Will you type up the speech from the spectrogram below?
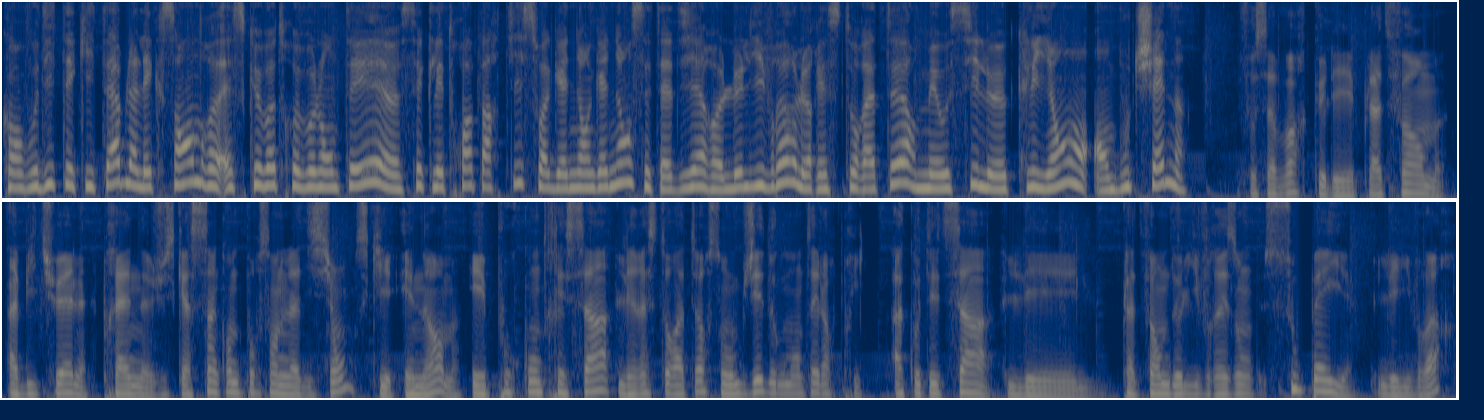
Quand vous dites équitable, Alexandre, est-ce que votre volonté, euh, c'est que les trois parties soient gagnant-gagnant, c'est-à-dire le livreur, le restaurateur, mais aussi le client en bout de chaîne? Il faut savoir que les plateformes habituelles prennent jusqu'à 50% de l'addition, ce qui est énorme. Et pour contrer ça, les restaurateurs sont obligés d'augmenter leur prix. À côté de ça, les plateformes de livraison sous-payent les livreurs.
